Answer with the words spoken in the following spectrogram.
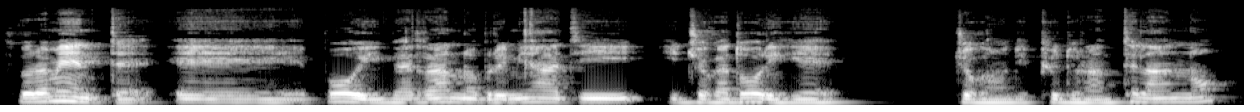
Sicuramente eh, poi verranno premiati i giocatori che giocano di più durante l'anno,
